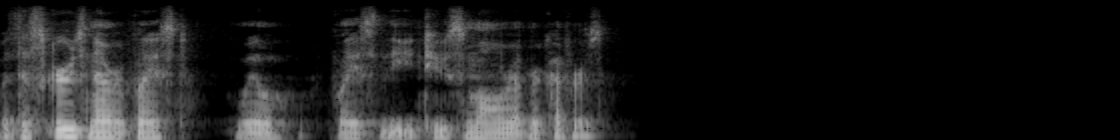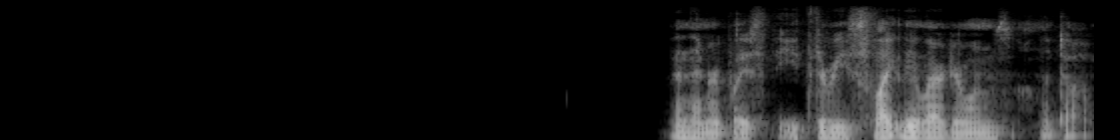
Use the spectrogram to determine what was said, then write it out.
With the screws now replaced, we'll replace the two small rubber covers. And then replace the three slightly larger ones on the top.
